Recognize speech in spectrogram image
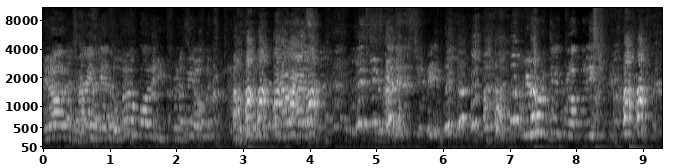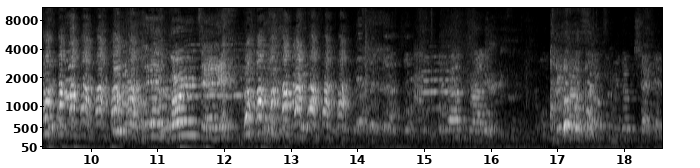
You know, to try and get a little money for this company. This is kind of cheap. We work in companies. It has birds in it. Rob, Roger. we don't check it.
